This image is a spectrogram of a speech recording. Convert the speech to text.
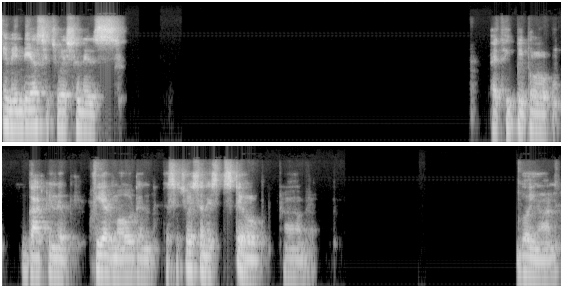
In India, situation is I think people got in a fear mode, and the situation is still um, going on.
